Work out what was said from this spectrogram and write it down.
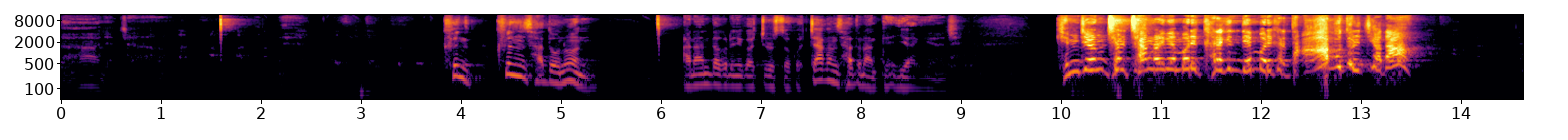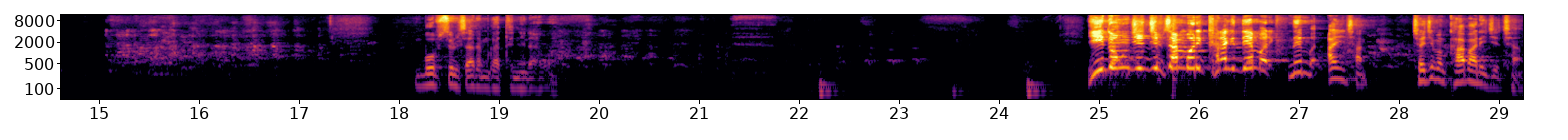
아 진짜. 큰큰 큰 사돈은 안 한다 그러니까 어쩔 수 없고 작은 사돈한테 이야기해야지. 김정철 장로님의 머리카락이 내 머리카락 다 붙을지어다. 몹쓸 사람 같으니라고. 이동진 집사 머리카락이 내 머리 내머 아니 참 저 집은 가발이지 참.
